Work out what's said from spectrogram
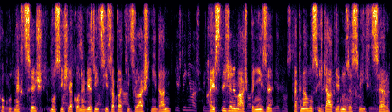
pokud nechceš, musíš jako nevěřící zaplatit zvláštní dan a jestliže nemáš peníze, tak nám musíš dát jednu ze svých dcer,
